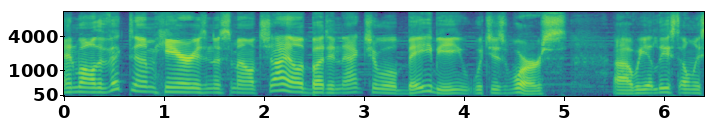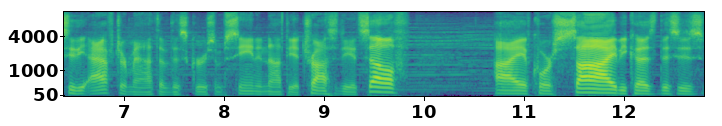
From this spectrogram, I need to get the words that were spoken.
And while the victim here isn't a small child, but an actual baby, which is worse, uh, we at least only see the aftermath of this gruesome scene and not the atrocity itself. I, of course, sigh because this is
